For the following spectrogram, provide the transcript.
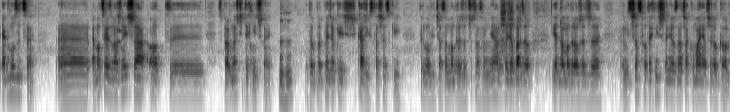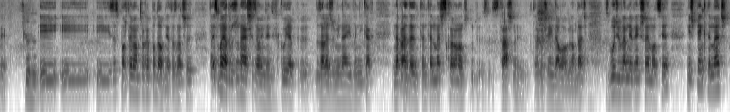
jak w muzyce. E, emocja jest ważniejsza od y, sprawności technicznej. Mhm. To po- powiedział kiedyś Kazik Staszewski, który mówi czasem mądre rzeczy, czasem nie, ale powiedział bardzo jedną mądrą rzecz, że mistrzostwo techniczne nie oznacza kumania czegokolwiek. I, i, I ze sportem mam trochę podobnie, to znaczy to jest moja drużyna, ja się z nią identyfikuję, y, zależy mi na jej wynikach i naprawdę ten, ten, mecz z Koroną straszny, którego się nie dało oglądać, wzbudził we mnie większe emocje niż piękny mecz,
